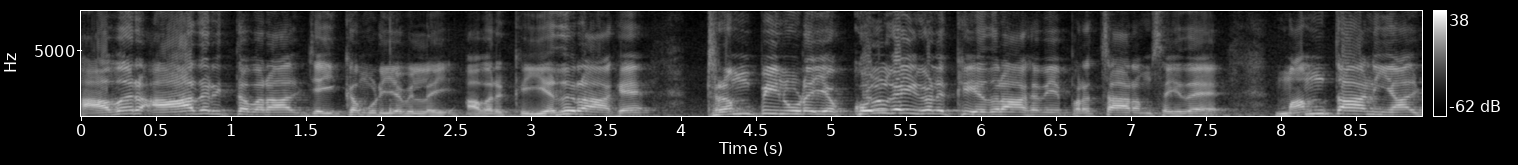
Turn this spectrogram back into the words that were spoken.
அவர் ஆதரித்தவரால் ஜெயிக்க முடியவில்லை. அவருக்கு எதிராக ட்ரம்பினுடைய கொள்கைகளுக்கு எதிராகவே பிரச்சாரம் செய்த மம்தானியால்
